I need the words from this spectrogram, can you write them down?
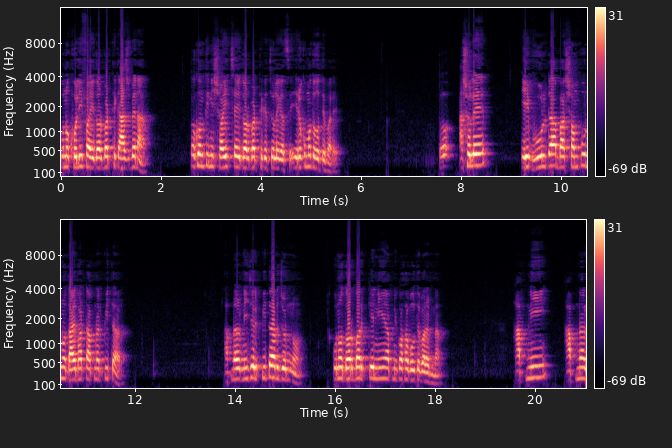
কোনো খলিফা এই দরবার থেকে আসবে না, তখন তিনি স্বইচ্ছায় দরবার থেকে চলে গেছে। এরকমও তো হতে পারে। তো আসলে এই ভুলটা বা সম্পূর্ণ দায়ভারটা আপনার পিতার। আপনার নিজের পিতার জন্য কোনো দরবারকে নিয়ে আপনি কথা বলতে পারেন না। আপনি আপনার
